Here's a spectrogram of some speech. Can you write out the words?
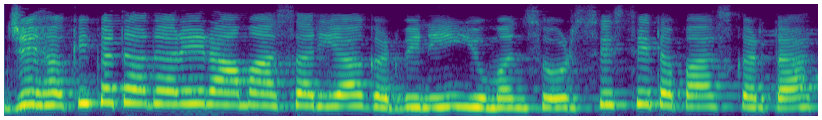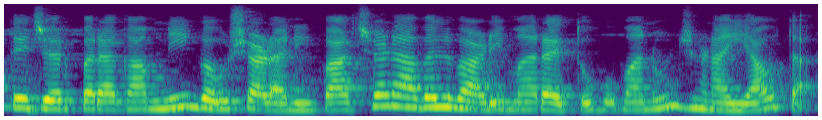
જે હકીકત આધારે રામ આસારિયા ગઢવીની હ્યુમન સોર્સિસથી તપાસ કરતા તે જરપરા ગામની ગૌશાળાની પાછળ આવેલ વાડીમાં રહેતો હોવાનું જણાઈ આવતા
